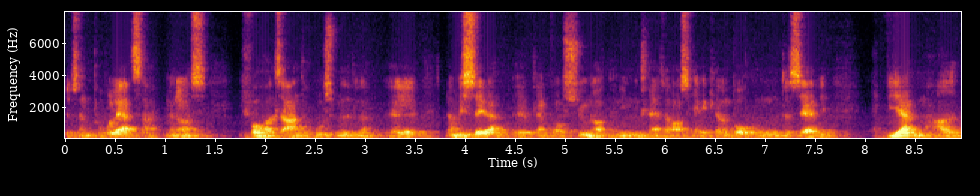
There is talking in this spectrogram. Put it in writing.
øh, sådan populært sagt, men også i forhold til andre rusmidler. Øh, når vi ser øh, blandt vores 7. og 9. klasser, også her i Kalundborg Kommune, der ser vi, at vi er meget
